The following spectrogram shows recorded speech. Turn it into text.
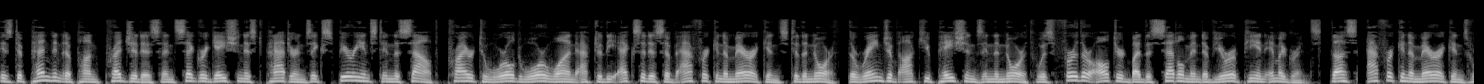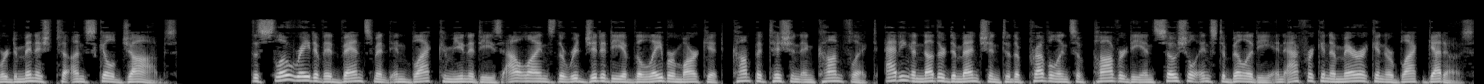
is dependent upon prejudice and segregationist patterns experienced in the South prior to World War I. After the exodus of African Americans to the North, the range of occupations in the North was further altered by the settlement of European immigrants, thus, African Americans were diminished to unskilled jobs. The slow rate of advancement in black communities outlines the rigidity of the labor market, competition and conflict, adding another dimension to the prevalence of poverty and social instability in African American or black ghettos.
